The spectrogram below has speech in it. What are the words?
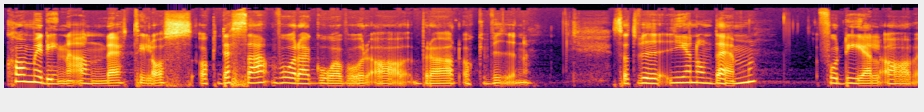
Kom med din ande till oss och dessa våra gåvor av bröd och vin så att vi genom dem får del av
